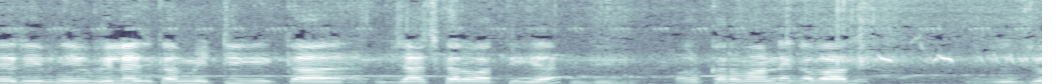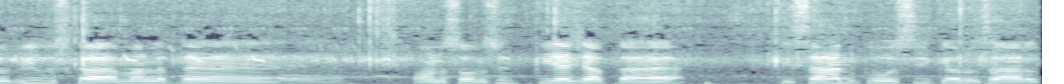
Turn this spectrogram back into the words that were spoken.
रेवेन्यू विलेज का मिट्टी का जाँच करवाती है। जी। और करवाने के बाद जो भी उसका मान लेते हैं अनुशंसित किया जाता है किसान को उसी के अनुसार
